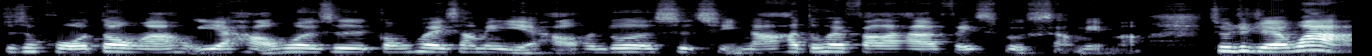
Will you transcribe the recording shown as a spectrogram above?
就是活动啊也好，或者是工会上面也好，很多的事情，然后他都会发在他的 Facebook 上面嘛。所以我就觉得哇，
